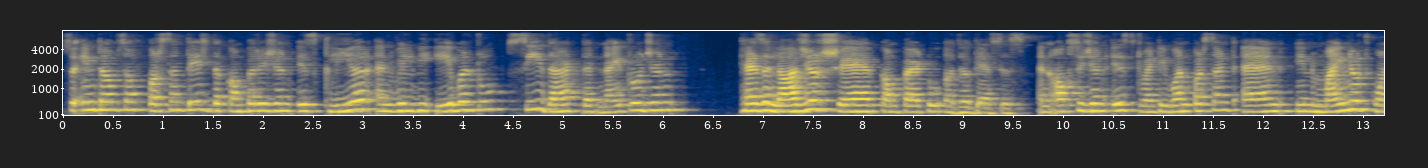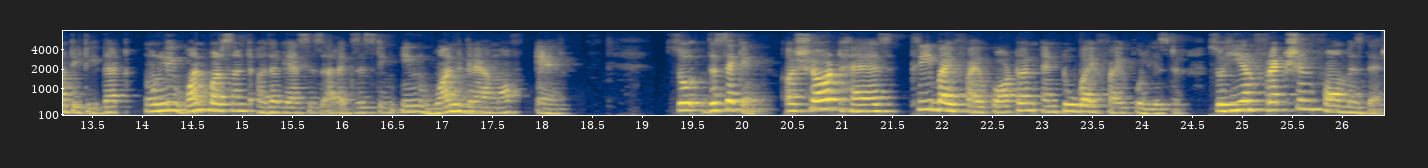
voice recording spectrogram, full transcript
So in terms of percentage, the comparison is clear and we'll be able to see that that nitrogen has a larger share compared to other gases and oxygen is 21% and in minute quantity that only 1% other gases are existing in 1 gram of air. So the second, a shirt has 3 by 5 cotton and 2 by 5 polyester. So here fraction form is there.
